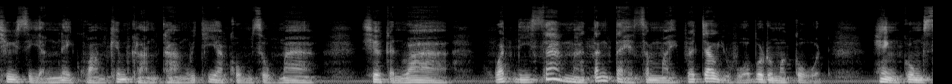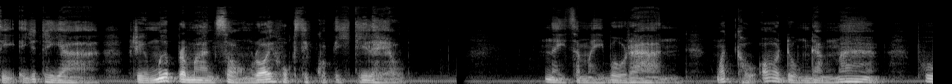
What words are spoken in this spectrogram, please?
ชื่อเสียงในความเข้มขลังทางวิทยาคมสูงมาก เชื่อกันว่า วัดนี้สร้างมาตั้งแต่สมัยพระเจ้าอยู่หัวบรมโกศแห่งกรุงศรีอยุธยา หรือเมื่อประมาณ 260 กว่าปีที่แล้ว ในสมัยโบราณ วัดเขาอ้อโด่งดังมาก ผู้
